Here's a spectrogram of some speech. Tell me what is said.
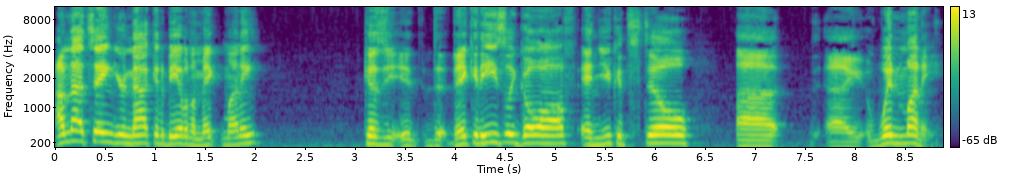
I'm not saying you're not going to be able to make money because they could easily go off and you could still uh, uh, win money.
